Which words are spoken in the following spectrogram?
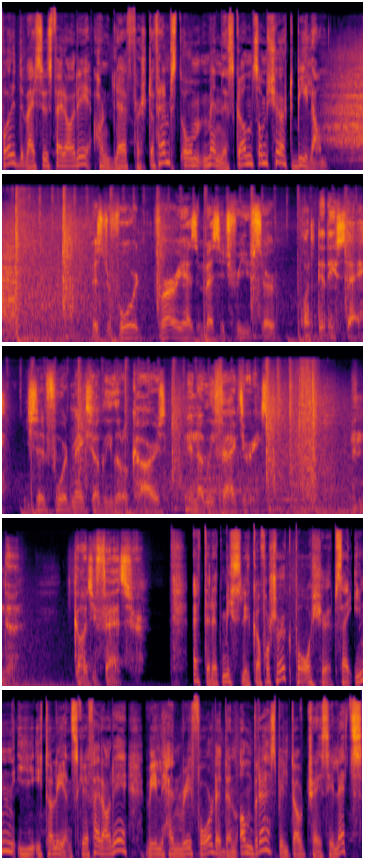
Ford versus Ferrari handler først og fremst om menneskene som kjørte bilene. Mr. Ford, Ferrari has a message for you, sir. What did he say? He said Ford makes ugly little cars in ugly factories. And uh, Etter et mislykka forsøk på å kjøpe seg inn i italienske Ferrari, vil Henry Ford den andre, spilt av Tracy Letts,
